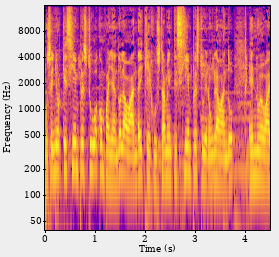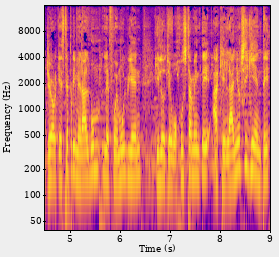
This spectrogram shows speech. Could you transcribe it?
un señor que siempre estuvo acompañando la banda y que justamente siempre estuvieron grabando en Nueva York. Este primer álbum le fue muy bien y los llevó justamente a que el año siguiente,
